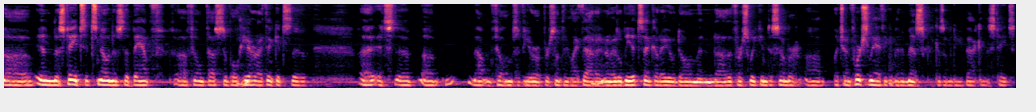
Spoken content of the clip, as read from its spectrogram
Uh, in the states, it's known as the Banff uh, Film Festival. Here, I think it's the uh, it's the uh, Mountain Films of Europe or something like that. I know it'll be at Cankarjev Dom in uh, the first week in December, uh, which unfortunately I think I'm going to miss because I'm going to be back in the states.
